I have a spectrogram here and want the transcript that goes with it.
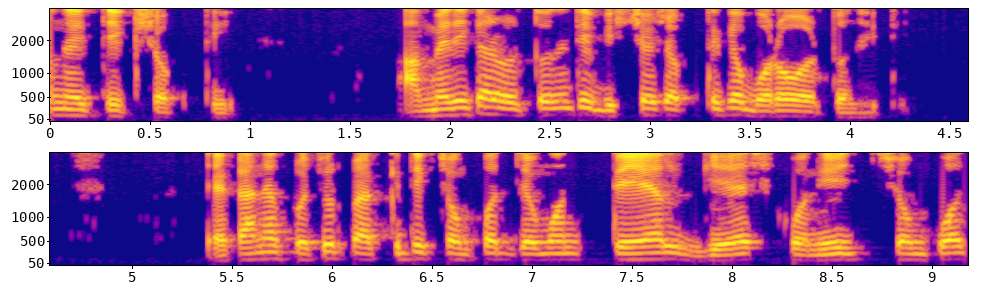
অর্থনৈতিক শক্তি। আমেরিকার অর্থনীতি বিশ্বের সব থেকে বড় অর্থনীতি। এখানে প্রচুর প্রাকৃতিক সম্পদ যেমন তেল, গ্যাস, খনিজ সম্পদ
